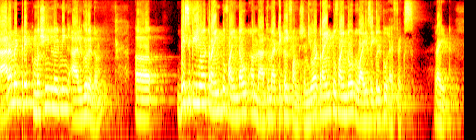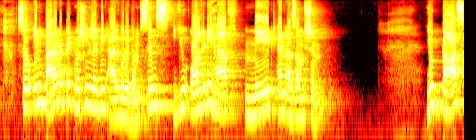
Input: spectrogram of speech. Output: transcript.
parametric machine learning algorithm, uh, basically you are trying to find out a mathematical function. You are trying to find out y is equal to fx, right? So in parametric machine learning algorithm, since you already have made an assumption, your task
